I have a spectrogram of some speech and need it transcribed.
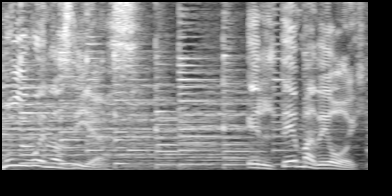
Muy buenos días. El tema de hoy,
